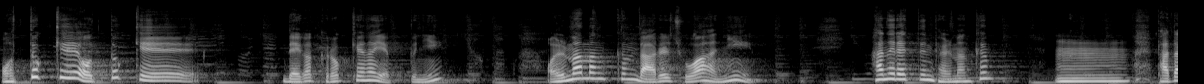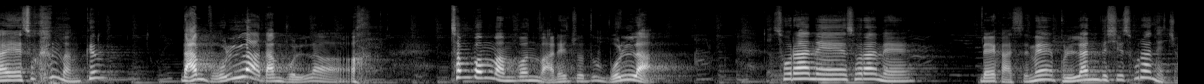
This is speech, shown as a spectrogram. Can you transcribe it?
어떻게 어떻게 내가 그렇게나 예쁘니? 얼마만큼 나를 좋아하니? 하늘에 뜬 별만큼? 음, 바다의 소금만큼? 난 몰라, 난 몰라. 천 번, 만 번 말해줘도 몰라. 소란해, 소란해. 내 가슴에 불난 듯이 소란해져.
